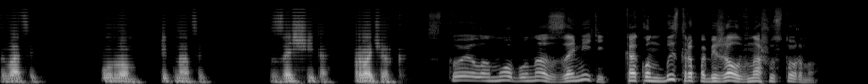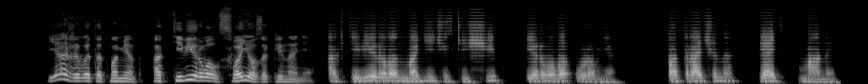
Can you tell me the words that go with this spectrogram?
20. Урон. 15. Защита. Прочерк. Стоило мобу нас заметить, как он быстро побежал в нашу сторону. Я же в этот момент активировал свое заклинание. Активирован магический щит первого уровня. Потрачено 5 маны.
